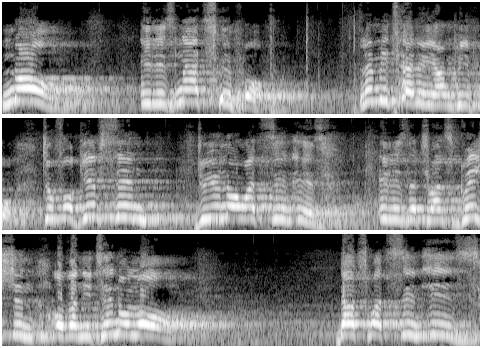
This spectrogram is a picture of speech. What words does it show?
No. It is not simple. Let me tell you, young people, to forgive sin, do you know what sin is? It is the transgression of an eternal law. That's what sin is.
